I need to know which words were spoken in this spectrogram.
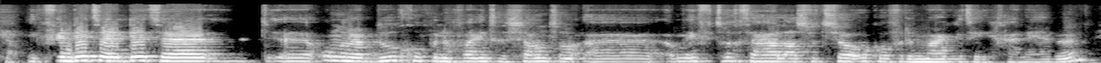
Ja. Ik vind dit, uh, dit uh, onderwerp doelgroepen nog wel interessant om, uh, om even terug te halen als we het zo ook over de marketing gaan hebben.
